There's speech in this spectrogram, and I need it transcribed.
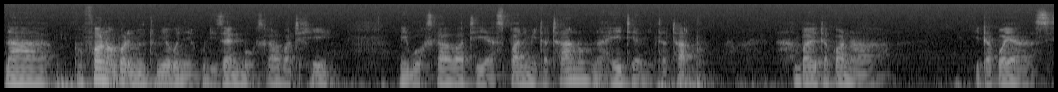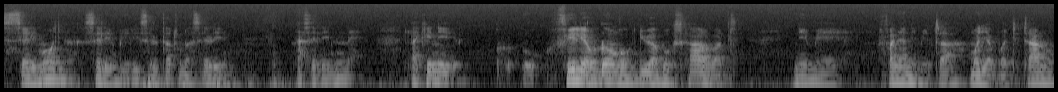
na mfano ambao nimeutumia kwenye kudesign box culvert hii ni box culvert ya span mita tano na height ya mita tatu ambayo itakuwa na itakuwa ya seli moja, seli mbili, seli tatu na seli na seli nne, lakini fili ya udongo juu ya box culvert nimefanya ni mita moja pointi tano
